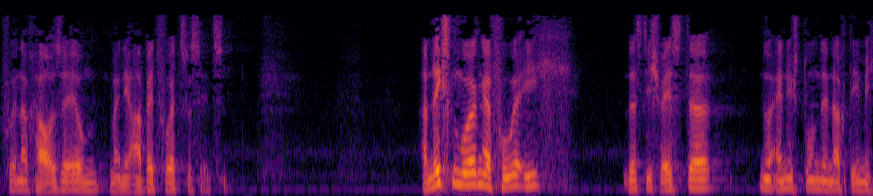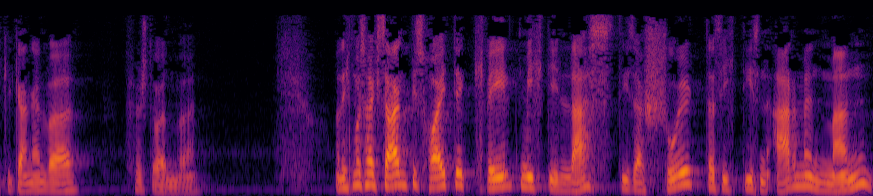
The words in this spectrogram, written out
fuhr nach Hause, um meine Arbeit fortzusetzen. Am nächsten Morgen erfuhr ich, dass die Schwester nur eine Stunde nachdem ich gegangen war, verstorben war. Und ich muss euch sagen, bis heute quält mich die Last dieser Schuld, dass ich diesen armen Mann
